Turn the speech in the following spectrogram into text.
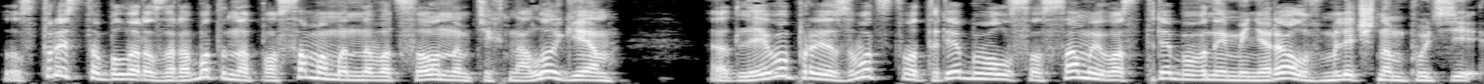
устройство было разработано по самым инновационным технологиям, а для его производства требовался самый востребованный минерал в Млечном Пути.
